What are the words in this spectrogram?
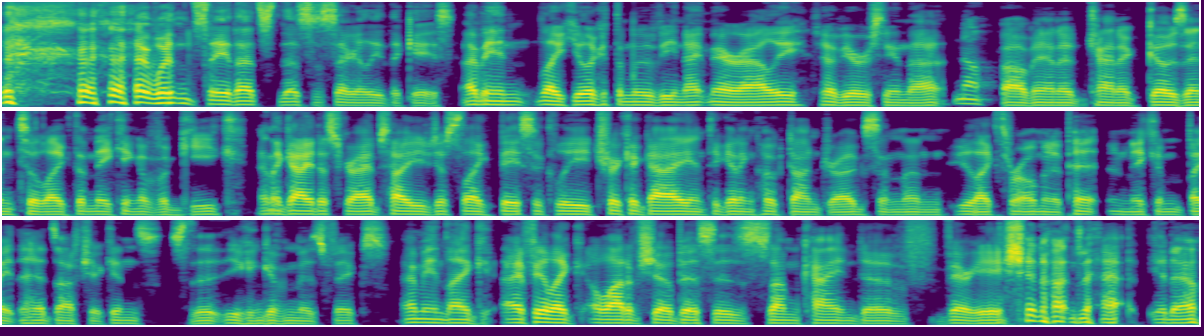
I wouldn't say that's necessarily the case. I mean, like you look at the movie Nightmare Alley. Have you ever seen that? no. Oh man, it kind of goes into like the making of a geek, and the guy describes how you just like basically trick a guy into getting hooked on drugs, and then you like throw him in a pit and make him bite the heads off chickens so that you can give him his fix. I mean, like I feel like a lot of showbiz is some kind of variation on that, you know,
